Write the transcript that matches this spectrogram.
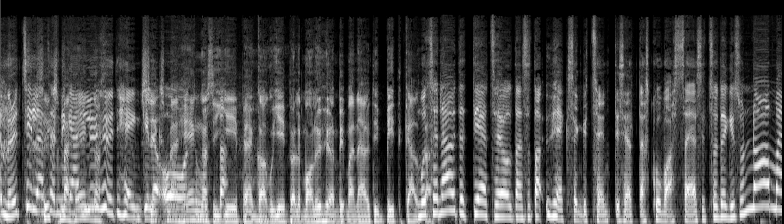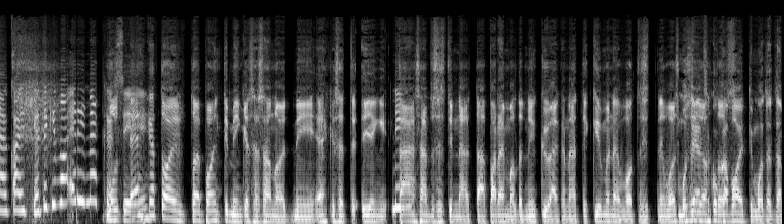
en mä nyt sillä, että mikään hengas- lyhyt henkilö Siksi mä oot, hengasin mutta... JPn kanssa, kun JP oli mä oon lyhyempi, mä näytin pitkältä. Mutta sä näytät, tiedätkö, joltain 190 senttiseltä tässä kuvassa. Ja sit se on jotenkin sun naama ja kaikki jotenkin vaan Mutta erinäköisiä. ehkä toi, toi pointti, minkä sä sanoit, niin ehkä se, että jengi Niin. pääsääntöisesti näyttää paremmalta nykyään, kun näytti kymmenen vuotta sitten. Niin Mutta tiedätkö, johtua... kuka voitti muuten? että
